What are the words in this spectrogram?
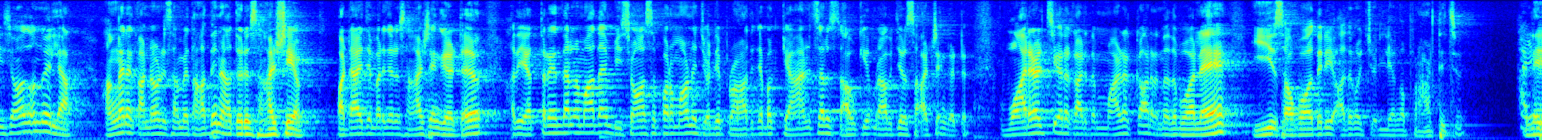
വിശ്വാസമൊന്നുമില്ല. അങ്ങനെ കണ്ടുകൊണ്ട സമയത്ത് അതിനകത്തൊരു സാക്ഷ്യം. പട്ടാഴ്ച പറഞ്ഞൊരു സാക്ഷ്യം കേട്ട് അത് എത്രയും തന്നെ മാത്രം വിശ്വാസപരമാണ് ചൊല്ലി പ്രാർത്ഥിച്ചപ്പോൾ ക്യാൻസർ സൗഖ്യം പ്രാപിച്ചൊരു സാക്ഷ്യം കേട്ട്. വരൾച്ചയുടെ കാലത്ത് മഴക്കാർ എന്നതുപോലെ ഈ സഹോദരി അതങ്ങ് ചൊല്ലി അങ്ങ് പ്രാർത്ഥിച്ചു. അല്ലേ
